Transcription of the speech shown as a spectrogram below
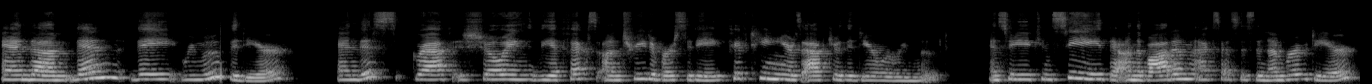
And um, then they removed the deer. And this graph is showing the effects on tree diversity 15 years after the deer were removed. And so you can see that on the bottom axis is the number of deer,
